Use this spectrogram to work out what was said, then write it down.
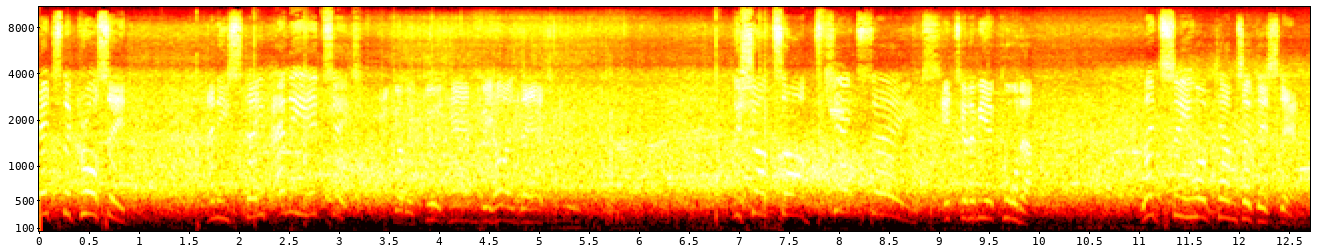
Gets the cross in. And he's stayed and he hits it. He got a good hand behind that. The shot's on. Check saves. It's going to be a corner. Let's see what comes of this then.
